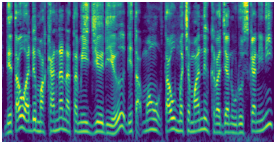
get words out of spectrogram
dia tahu ada makanan atas meja dia, dia tak mau tahu macam mana kerajaan uruskan ini,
